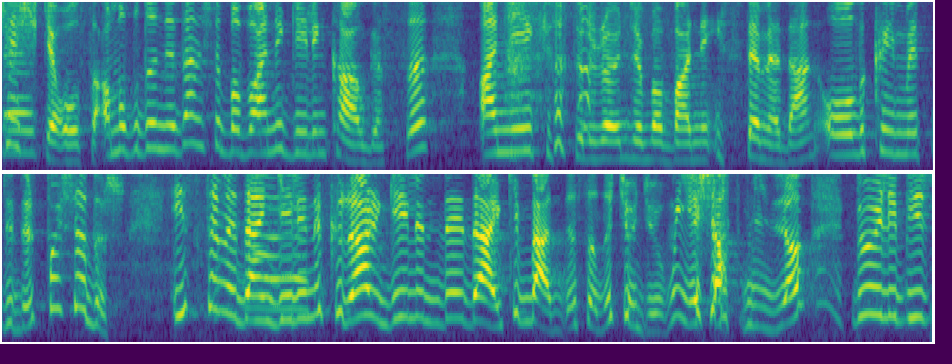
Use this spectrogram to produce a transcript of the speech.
Keşke olsa ama bu da neden işte babaanne gelin kavgası. Anneyi küstürür önce babaanne istemeden. Oğlu kıymetlidir, paşadır. İstemeden gelini kırar, gelin de der ki ben de sana çocuğumu yaşatmayacağım. Böyle bir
